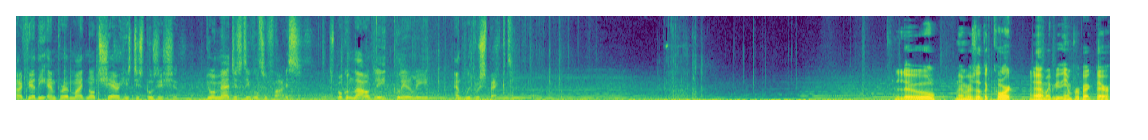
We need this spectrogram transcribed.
I fear the Emperor might not share his disposition. Your Majesty will suffice. Spoken loudly, clearly, and with respect. Hello, members of the court. That might be the emperor back there.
